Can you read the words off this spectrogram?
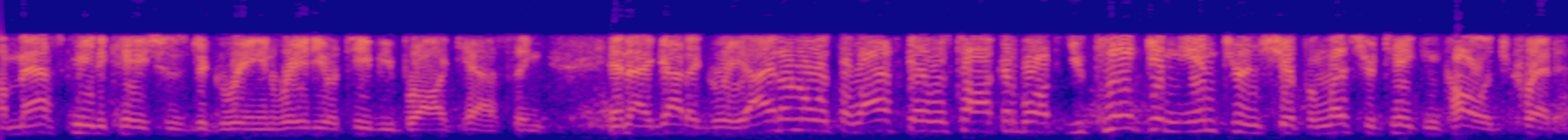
a mass communications degree in radio, TV broadcasting, and I got a degree. I don't know what the last guy was talking about. You can't get an internship unless you're taking college credit.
